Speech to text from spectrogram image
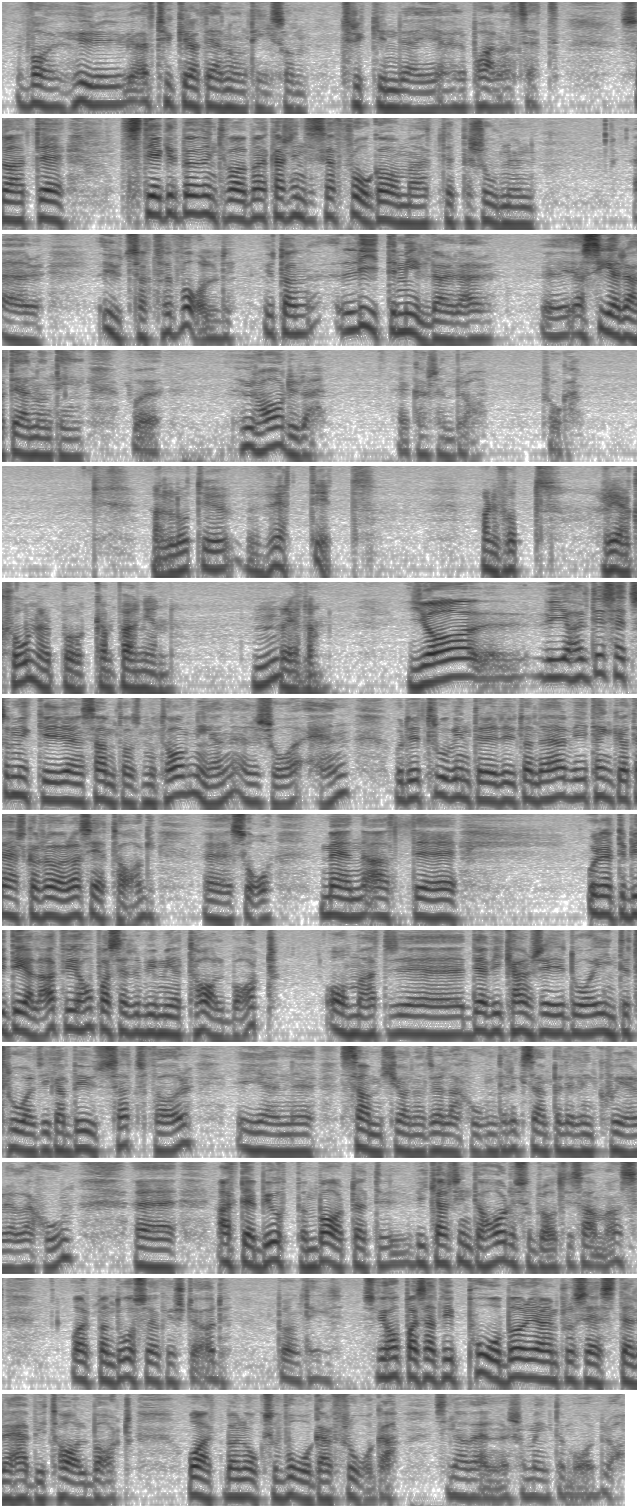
Vad, hur, jag tycker att det är någonting som trycker dig eller på annat sätt. Så att eh, steget behöver inte vara, man kanske inte ska fråga om att personen är utsatt för våld. Utan lite mildare där. Eh, Jag ser att det är någonting. Hur har du det? Är kanske en bra fråga. ja, det låter ju vettigt. Har ni fått reaktioner på kampanjen Mm. redan? Ja, vi har inte sett så mycket i den samtalsmottagningen eller så än. Och det tror vi inte det, utan det här, vi tänker att det här ska röra sig ett tag. Eh, så. Men att, eh, och att det blir delat. Vi hoppas att det blir mer talbart om att eh, det vi kanske då inte tror att vi kan bli utsatt för i en eh, samkönad relation till exempel eller en queer relation. Eh, att det blir uppenbart att vi kanske inte har det så bra tillsammans och att man då söker stöd på någonting. Så vi hoppas att vi påbörjar en process där det här blir talbart och att man också vågar fråga sina vänner som inte mår bra.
